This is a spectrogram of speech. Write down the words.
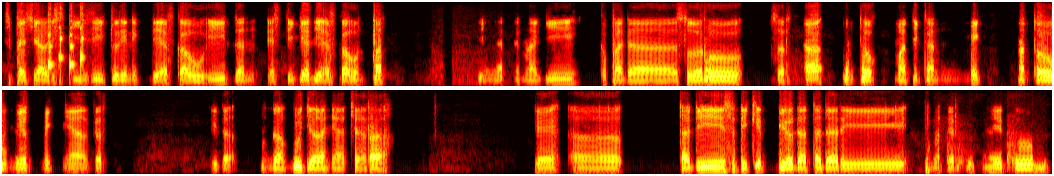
spesialis gizi klinik di FK UI, dan S3 di FK Unpad. Diingatkan lagi kepada seluruh peserta untuk matikan mic atau mute mic-nya agar tidak mengganggu jalannya acara. Oke, uh, tadi sedikit biodata dari materi kita yaitu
